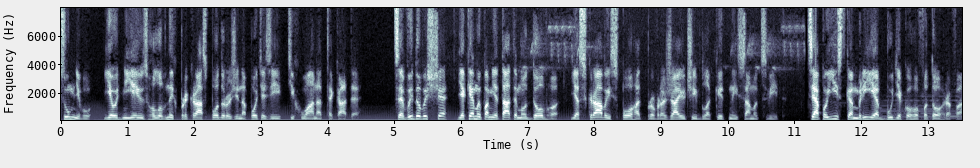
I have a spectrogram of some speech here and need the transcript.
сумніву, є однією з головних прикрас подорожі на потязі Тіхуана Текате. Це видовище, яке ми пам'ятатимо довго, яскравий спогад про вражаючий блакитний самоцвіт. Ця поїздка мрія будь-якого фотографа.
